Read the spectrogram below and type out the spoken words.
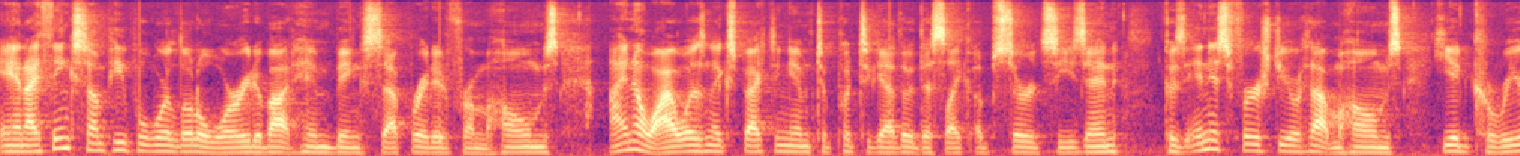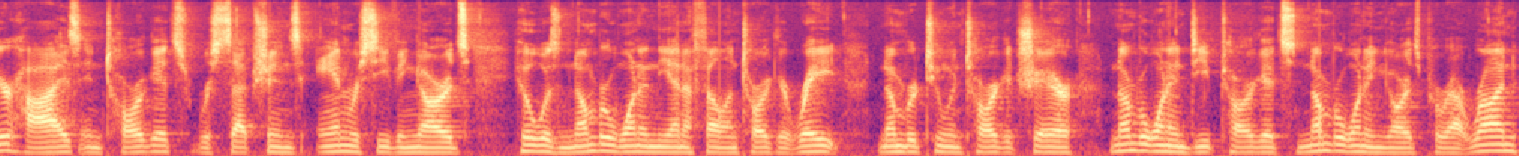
And I think some people were a little worried about him being separated from Mahomes. I know I wasn't expecting him to put together this like absurd season because in his first year without Mahomes, he had career highs in targets, receptions, and receiving yards. Hill was number one in the NFL in target rate, number two in target share, number one in deep targets, number one in yards per route run,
